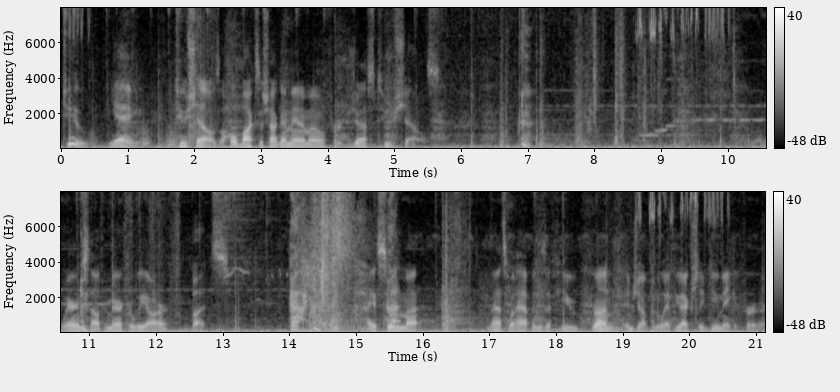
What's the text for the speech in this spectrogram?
Two. Yay. Two shells. A whole box of shotgun ammo for just two shells. Where in South America we are, but I assume my, that's what happens if you run and jump and whip. You actually do make it further.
